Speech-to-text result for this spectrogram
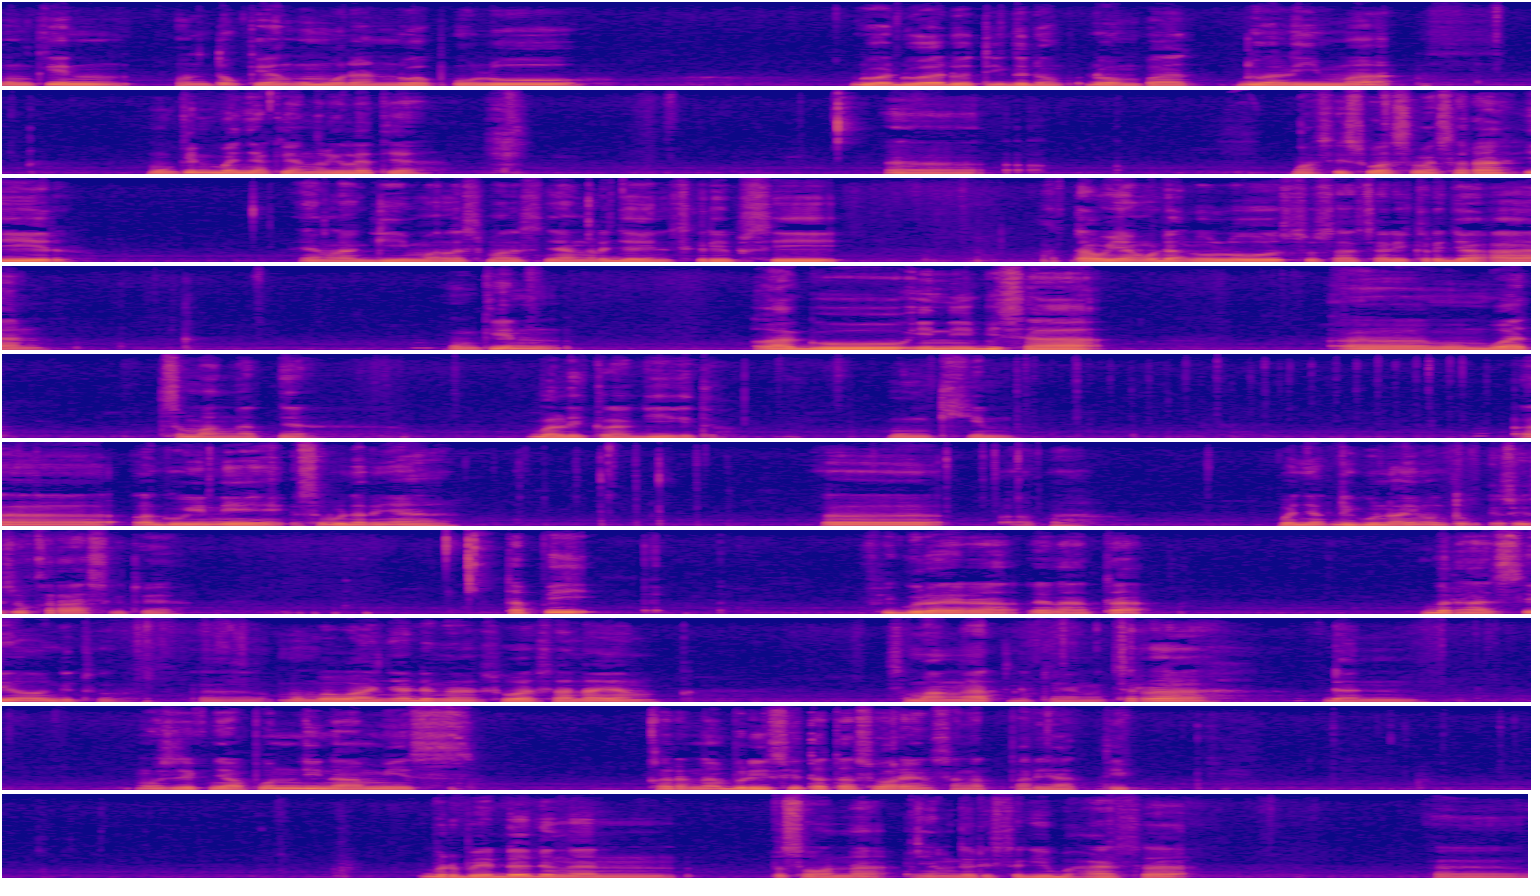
Mungkin untuk yang umuran 20 22 23 24 25 mungkin banyak yang relate ya. Uh, mahasiswa semester akhir yang lagi males-malesnya ngerjain skripsi atau yang udah lulus susah cari kerjaan. Mungkin lagu ini bisa uh, membuat semangatnya balik lagi gitu. Mungkin uh, lagu ini sebenarnya uh, apa banyak digunain untuk isu-isu keras gitu ya tapi figura Renata berhasil gitu uh, membawanya dengan suasana yang semangat gitu yang cerah dan musiknya pun dinamis karena berisi tata suara yang sangat variatif. Berbeda dengan pesona yang dari segi bahasa eh,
